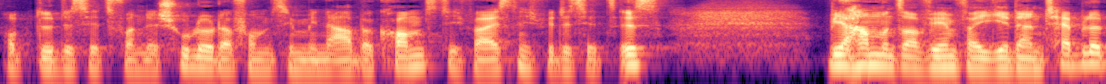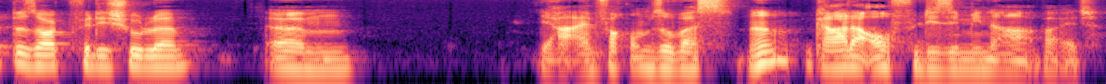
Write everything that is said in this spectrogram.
Ob du das jetzt von der Schule oder vom Seminar bekommst, ich weiß nicht, wie das jetzt ist. Wir haben uns auf jeden Fall jeder ein Tablet besorgt für die Schule. Ähm, ja, einfach um sowas, ne? Gerade auch für die Seminararbeit,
